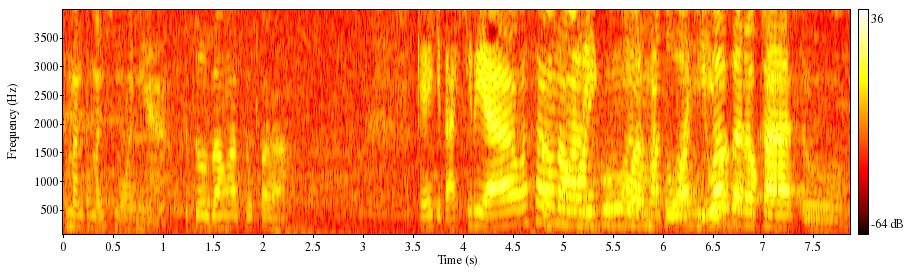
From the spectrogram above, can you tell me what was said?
teman-teman semuanya. Betul banget tuh, Kak. Oke, kita akhiri ya. Wassalamualaikum warahmatullahi wabarakatuh.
